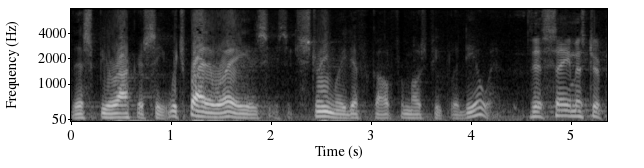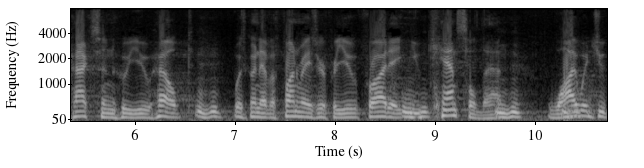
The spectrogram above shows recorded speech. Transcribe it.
this bureaucracy, which, by the way, is, is extremely difficult for most people to deal with. This same Mr. Paxson, who you helped, mm -hmm. was going to have a fundraiser for you Friday. Mm -hmm. You mm-hmm. canceled that. Mm -hmm. Why mm-hmm. would you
